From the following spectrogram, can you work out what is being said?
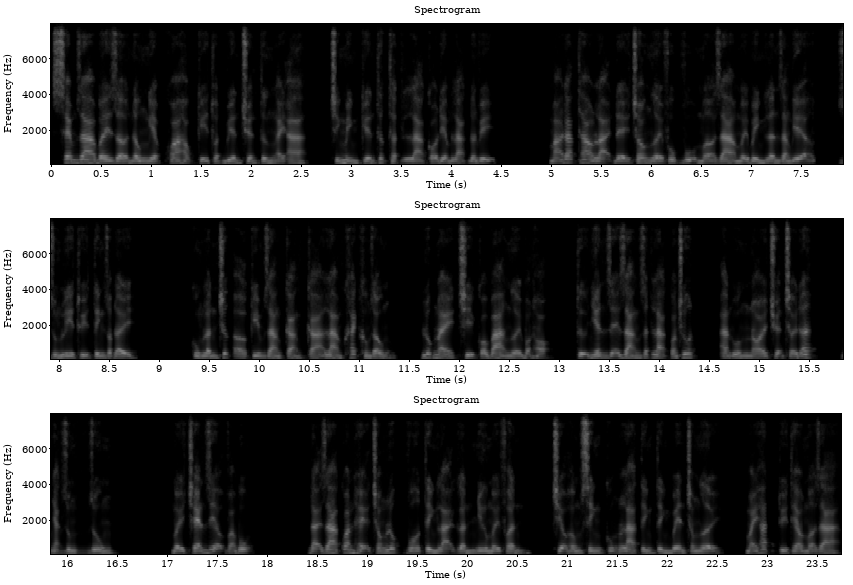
Xem ra bây giờ nông nghiệp khoa học kỹ thuật biến chuyển từng ngày a, chính mình kiến thức thật là có điểm lạc đơn vị. Mã đắc thao lại để cho người phục vụ mở ra mấy bình lân giang địa, dùng ly thủy tinh rót đầy cùng lần trước ở kim giang cảng cá làm khách không giống, lúc này chỉ có ba người bọn họ, tự nhiên dễ dàng rất lạc quan chút, ăn uống nói chuyện trời đất, nhạc rung rung, mấy chén rượu vào bụng. Đại gia quan hệ trong lúc vô tình lại gần như mấy phần, triệu hồng sinh cũng là tính tình bên trong người, máy hắt tùy theo mở ra.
